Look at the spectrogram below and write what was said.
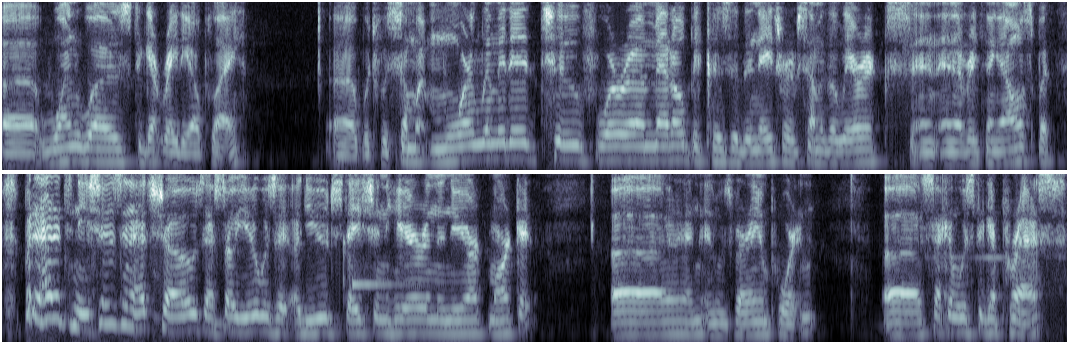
Uh, one was to get radio play. Uh, which was somewhat more limited to for uh, metal because of the nature of some of the lyrics and, and everything else. But but it had its niches and it had shows. SOU was a, a huge station here in the New York market, uh, and it was very important. Uh, second was to get press.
